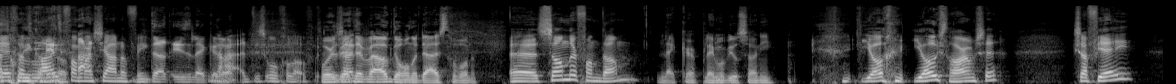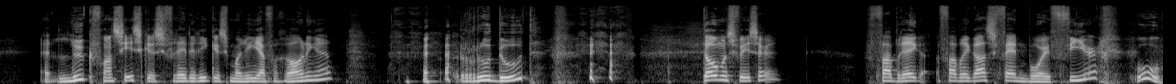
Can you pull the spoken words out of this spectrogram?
We gaat een like van Marciano Vink. dat is lekker Nou, hoor. het is ongelooflijk. Voor We het zijn- hebben wij ook de 100.000 gewonnen. eh, Sander van Dam, Lekker, Playmobil Sunny. Jo- Joost Harmsen, Xavier, eh, Luc Franciscus Fredericus Maria van Groningen, Roedoet, Thomas Visser, Fabreg- Fabregas Fanboy 4 Oeh,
